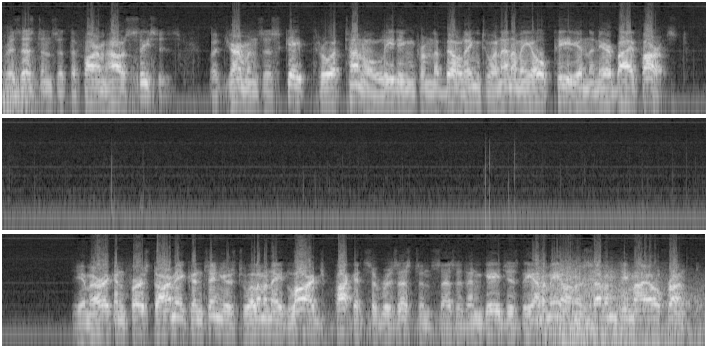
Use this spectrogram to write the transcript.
Resistance at the farmhouse ceases, but Germans escape through a tunnel leading from the building to an enemy OP in the nearby forest. The American First Army continues to eliminate large pockets of resistance as it engages the enemy on a 70 mile front.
